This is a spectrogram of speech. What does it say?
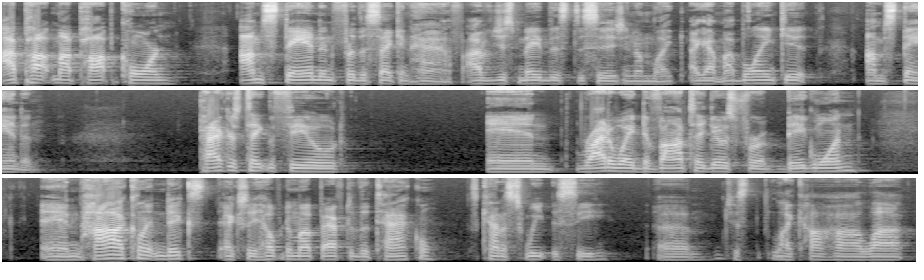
I pop my popcorn. I'm standing for the second half. I've just made this decision. I'm like, I got my blanket. I'm standing. Packers take the field, and right away, Davante goes for a big one. And Ha Clinton Dix actually helped him up after the tackle. It's kind of sweet to see. Um, just like Ha Ha a lot.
